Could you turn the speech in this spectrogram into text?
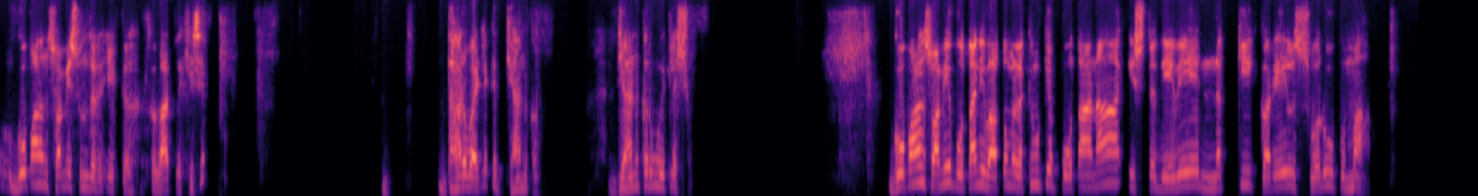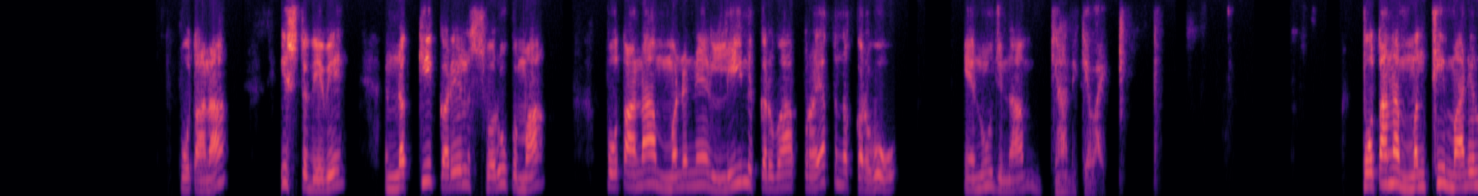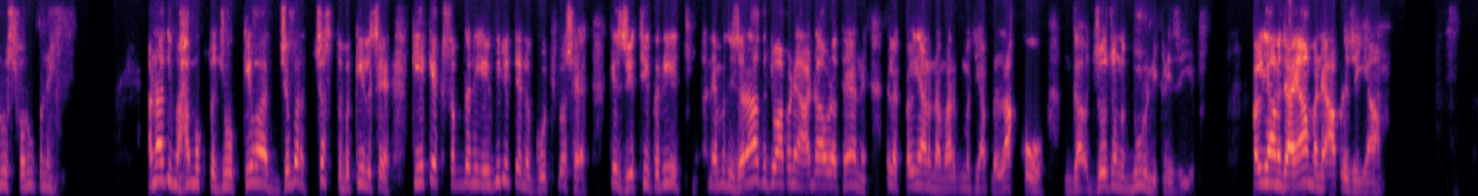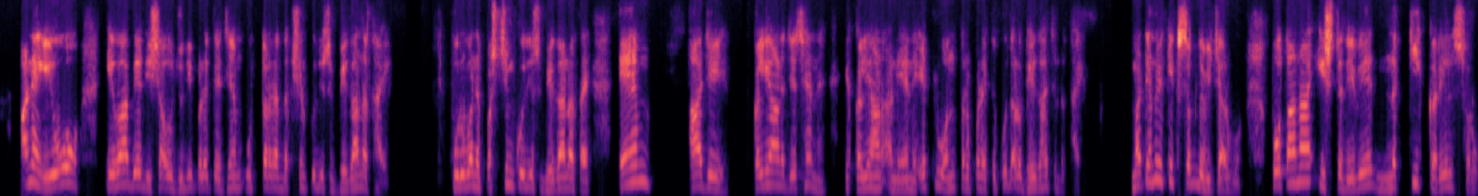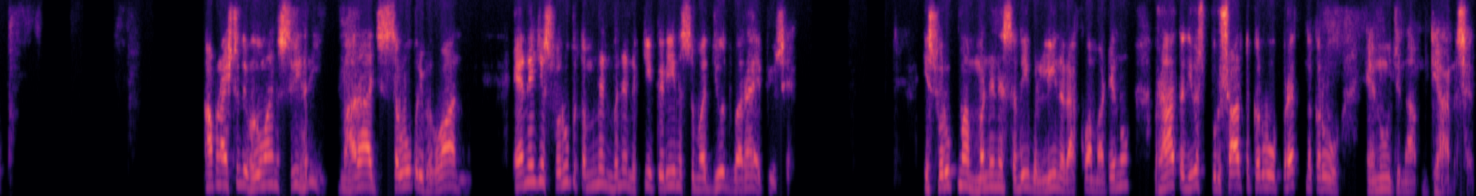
ગોપાળન સ્વામી સુંદર એક વાત લખી છે ધારવા એટલે કે ધ્યાન કરવું ધ્યાન કરવું એટલે શું ગોપાળન સ્વામીએ પોતાની વાતોમાં લખ્યું કે પોતાના ઈષ્ટદેવે નક્કી કરેલ સ્વરૂપમાં પોતાના ઈષ્ટદેવે નક્કી કરેલ સ્વરૂપમાં પોતાના મનને લીન કરવા પ્રયત્ન કરવો એનું જ નામ ધ્યાન કહેવાય. પોતાના મનથી માનેલું સ્વરૂપ નહીં. અનાદિ મહામુક્ત જો કેવા જબરજસ્ત વકીલ છે કે એક એક શબ્દને એવી રીતે ગોઠવ્યો છે કે જેથી કરી અને એમાંથી જરાક જો આપણે આડાવડા થયા ને એટલે કલ્યાણના માર્ગમાંથી આપણે લાખો જોજોનો દૂર નીકળી જઈએ. કલ્યાણ જાય આમ અને આપણે જઈએ આમ. અને એવો એવા બે દિશાઓ જુદી પડે કે જેમ ઉત્તર અને દક્ષિણ કોઈ ભેગા ન થાય. પૂર્વ અને પશ્ચિમ કોઈ દિવસ ભેગા ન થાય. એમ આ જે કલ્યાણ જે છે ને, એ કલ્યાણ અને એને એટલું અંતર પડે કે કોઈ ભેગા જ ન થાય. માટે એનો એક એક શબ્દ વિચારવો. પોતાના ઈષ્ટદેવે નક્કી કરેલ સ્વરૂપ. આપણા ઈષ્ટદેવ ભગવાન શ્રી હરિ મહારાજ સર્વોપરી ભગવાન. એને જે સ્વરૂપ તમને મને નક્કી કરીને સમાધિઓ દ્વારા આપ્યું છે. એ સ્વરૂપમાં મનને સદૈવ લીન રાખવા માટેનો રાત દિવસ પુરુષાર્થ કરવો, પ્રયત્ન કરવો, એનું જ નામ ધ્યાન છે.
